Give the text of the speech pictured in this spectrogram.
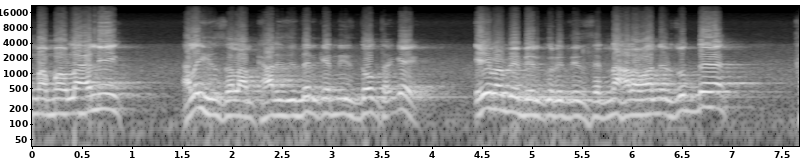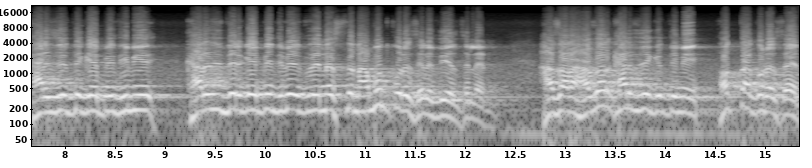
ইমাম মাওলা আলী আলাইহিসাল্লাম খারিজিদেরকে নিজ দল থেকে এইভাবে বের করে দিয়েছেন নাহারাওয়ানের যুদ্ধে। খারিজি থেকে পৃথিবী খারিজিদেরকে পৃথিবীতে নেস্তে নাবুদ করে ছেড়ে দিয়েছিলেন। হাজার হাজার খারিজিকে তিনি হত্যা করেছেন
